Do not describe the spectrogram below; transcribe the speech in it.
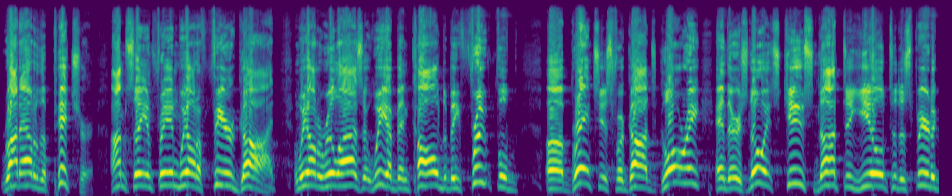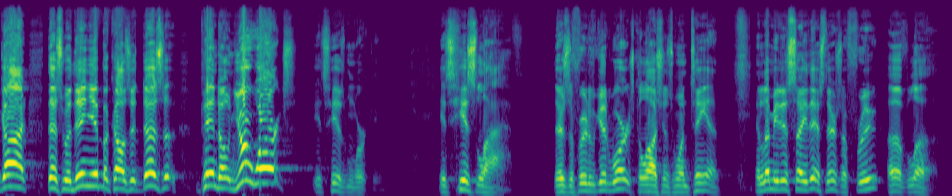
right out of the picture. I'm saying, friend, we ought to fear God. And we ought to realize that we have been called to be fruitful uh, branches for God's glory, and there's no excuse not to yield to the Spirit of God that's within you because it doesn't depend on your works, it's His working. It's His life. There's the fruit of good works, Colossians 1.10. And let me just say this, there's a fruit of love.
